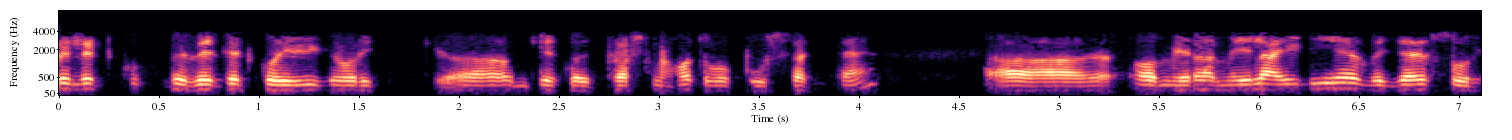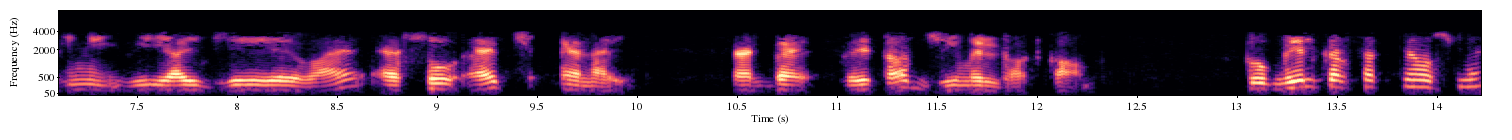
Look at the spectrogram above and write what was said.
रिलेटेड कोई भी क्योरी उनके कोई प्रश्न हो तो वो पूछ सकते हैं। और मेरा मेल आईडी है Vijay Sohini V I J A Y S O H N I at the rate of Gmail dot com तो मेल कर सकते हैं उसमें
